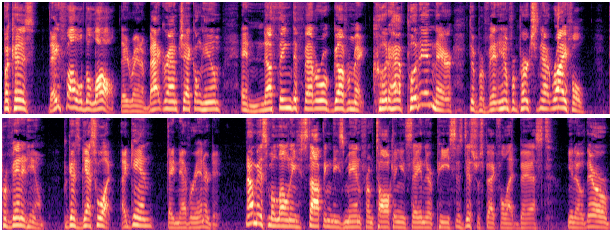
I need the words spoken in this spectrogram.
because they followed the law. They ran a background check on him, and nothing the federal government could have put in there to prevent him from purchasing that rifle prevented him. Because guess what? Again, they never entered it. Now, Miss Maloney stopping these men from talking and saying their piece is disrespectful at best. You know, there are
